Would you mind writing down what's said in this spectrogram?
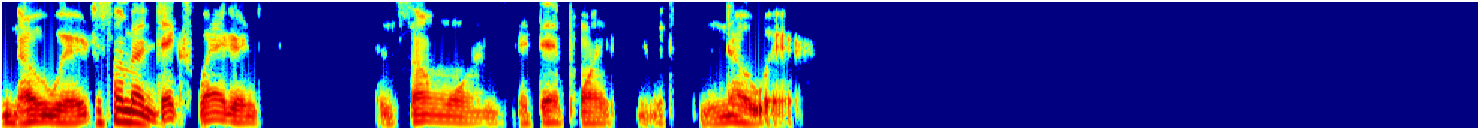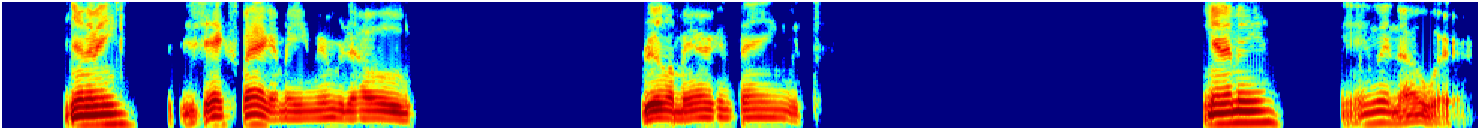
nowhere. Just something about Jack Swagger and, and someone at that point went nowhere. You know what I mean? Jack Swagger. I mean, remember the whole real American thing with you know what I mean? It went nowhere.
